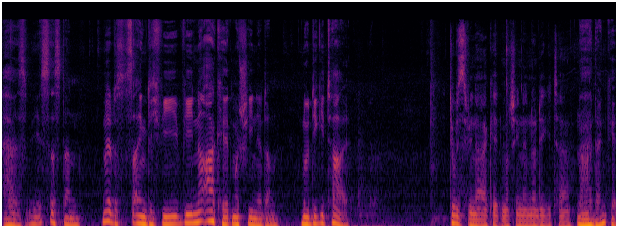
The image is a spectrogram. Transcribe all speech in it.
ja, wie ist das dann? Ne, das ist eigentlich wie, wie eine Arcade-Maschine dann. Nur digital. Du bist wie eine Arcade-Maschine, nur digital. Na, danke.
